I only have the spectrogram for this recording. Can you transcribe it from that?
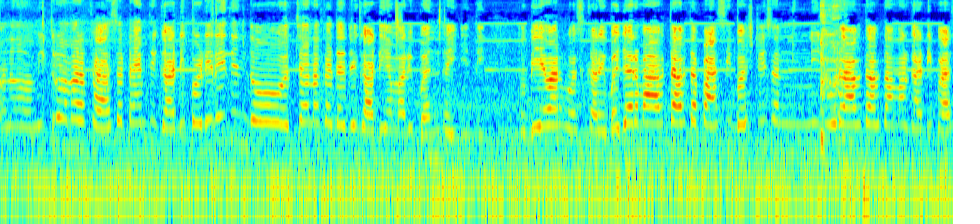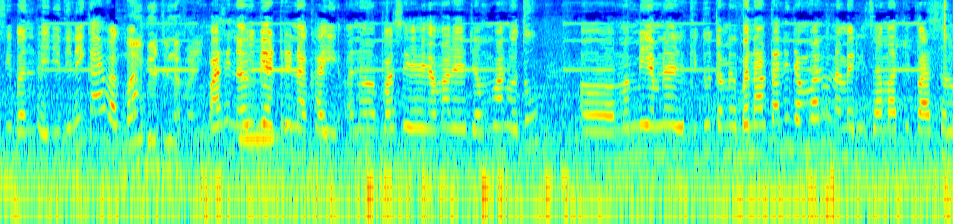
અને મિત્રો અમારા ખાસા ટાઈમથી ગાડી પડી રહી હતી ને તો અચાનક જ આજે ગાડી અમારી બંધ થઈ ગઈ હતી. તો બે વાર હોશ કરે બજારમાં આવતા આવતા પાછી બસ સ્ટેશનની જોડે આવતા આવતા અમારી ગાડી પાછી બંધ થઈ ગઈ હતી. નહીં કાંઈ વાગમાં પાછી નવી બેટરી નખાઈ. અને પાસે અમારે જમવાનું હતું. મમ્મી એમને કીધું તમે બનાવતા નહીં જમવાનું? ને અમે રીઝામાંથી પાર્સલ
